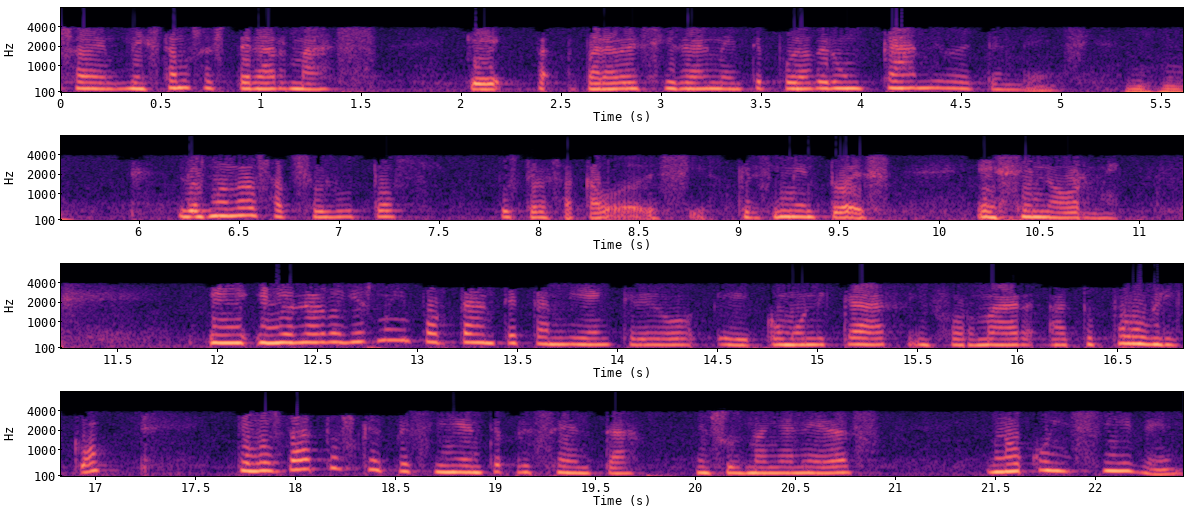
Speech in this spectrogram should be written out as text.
saben necesitamos esperar más que para ver si realmente puede haber un cambio de tendencia. Los números absolutos pues te los acabo de decir el crecimiento es es enorme. Y, Leonardo, y es muy importante también, creo, eh, comunicar, informar a tu público que los datos que el presidente presenta en sus mañaneras no coinciden,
